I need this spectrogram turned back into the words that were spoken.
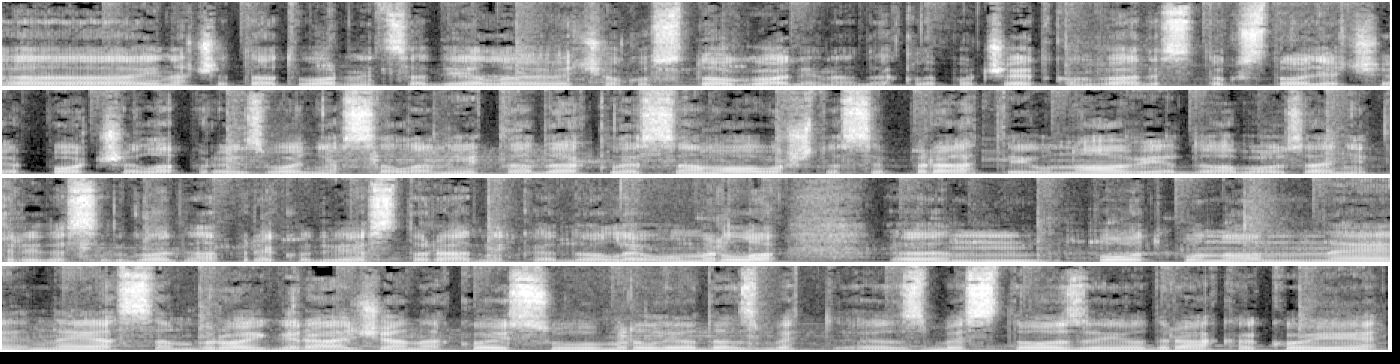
E, inače ta tvornica djeluje već oko 100 godina, dakle početkom 20. stoljeća je počela proizvodnja salonita, dakle samo ovo što se prati u novije doba, u zadnjih 30 godina preko 200 radnika je dole umrlo, e, potpuno ne, nejasan broj građana koji su umrli od azbestoze i od raka koji je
